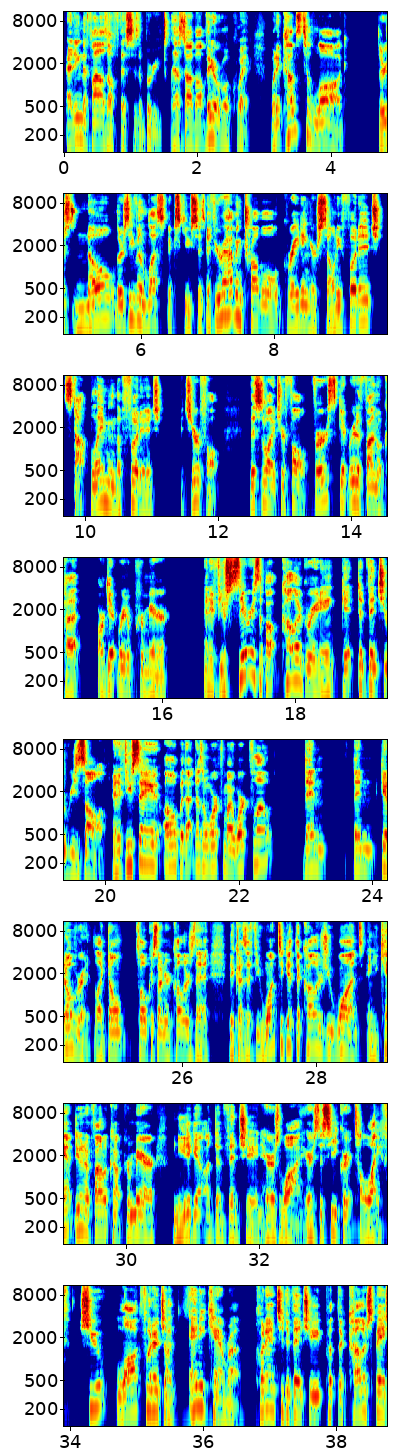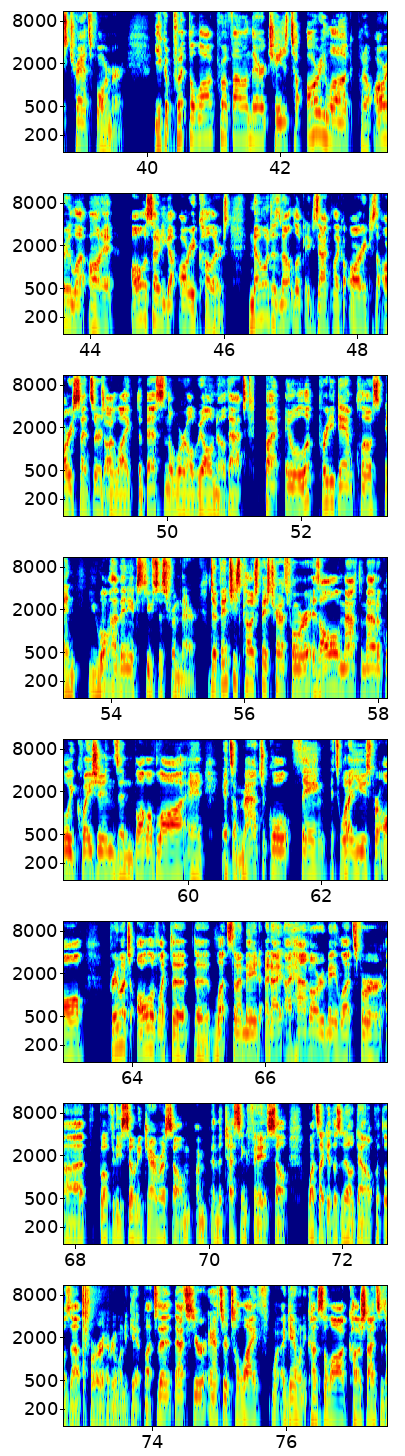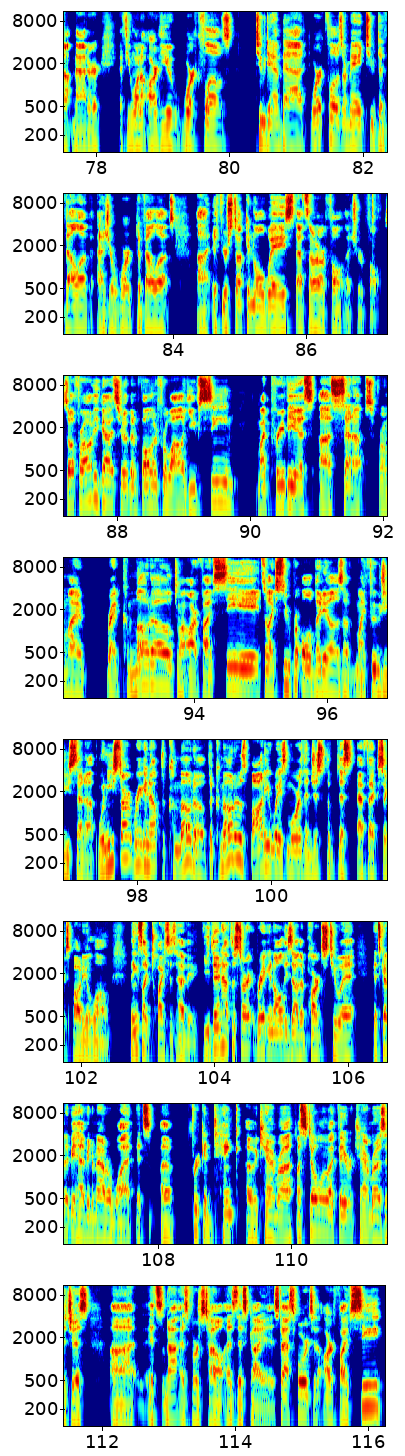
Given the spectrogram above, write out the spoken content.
editing the files off this is a breeze. Let's talk about video real quick. When it comes to log, there's no, there's even less excuses. If you're having trouble grading your Sony footage, stop blaming the footage. It's your fault. This is why it's your fault. First, get rid of Final Cut or get rid of Premiere. And if you're serious about color grading, get DaVinci Resolve. And if you say, oh, but that doesn't work for my workflow, then then get over it. Like don't focus on your colors then. Because if you want to get the colors you want and you can't do it in Final Cut Premiere, you need to get on DaVinci. And here's why. Here's the secret to life. Shoot log footage on any camera, put it into DaVinci, put the color space transformer. You could put the log profile in there, change it to ARRI log, put an LUT on it, all of a sudden you got ARRI colors. No, it does not look exactly like ARRI because the ARRI sensors are like the best in the world. We all know that, but it will look pretty damn close and you won't have any excuses from there. DaVinci's color space transformer is all mathematical equations and blah, blah, blah. And it's a magical thing. It's what I use for all pretty much all of like the the LUTs that I made, and I, I have already made LUTs for uh, both of these Sony cameras, so I'm, I'm, in the testing phase. So once I get those nailed down, I'll put those up for everyone to get. But th that's your answer to life. Again, when it comes to log, color science does not matter. If you want to argue workflows, too damn bad. Workflows are made to develop as your work develops. Uh, if you're stuck in old ways, that's not our fault. That's your fault. So for all of you guys who have been following for a while, you've seen my previous uh, setups from my Red Komodo, my R5C. It's like super old videos of my Fuji setup. When you start rigging out the Komodo, the Komodo's body weighs more than just the, this FX6 body alone. I think it's like twice as heavy. You then have to start rigging all these other parts to it. It's going to be heavy no matter what. It's a freaking tank of a camera. It's still one of my favorite cameras. It's just, uh, it's not as versatile as this guy is. Fast forward to the R5C.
